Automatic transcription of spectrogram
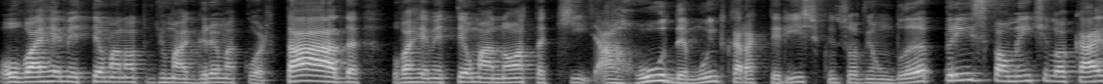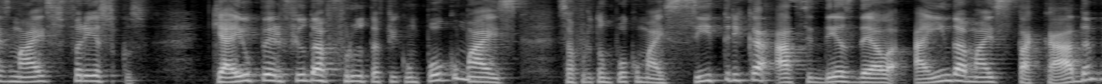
ou vai remeter uma nota de uma grama cortada, ou vai remeter uma nota que arruda, é muito característico em Sauvignon Blanc, principalmente em locais mais frescos. Que aí o perfil da fruta fica um pouco mais, essa fruta um pouco mais cítrica, a acidez dela ainda mais destacada,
